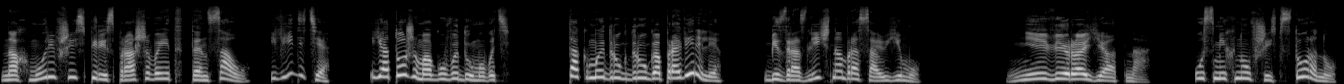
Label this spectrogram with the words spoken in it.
Нахмурившись, переспрашивает Тенсау. «Видите? Я тоже могу выдумывать. Так мы друг друга проверили?» Безразлично бросаю ему. «Невероятно!» Усмехнувшись в сторону,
